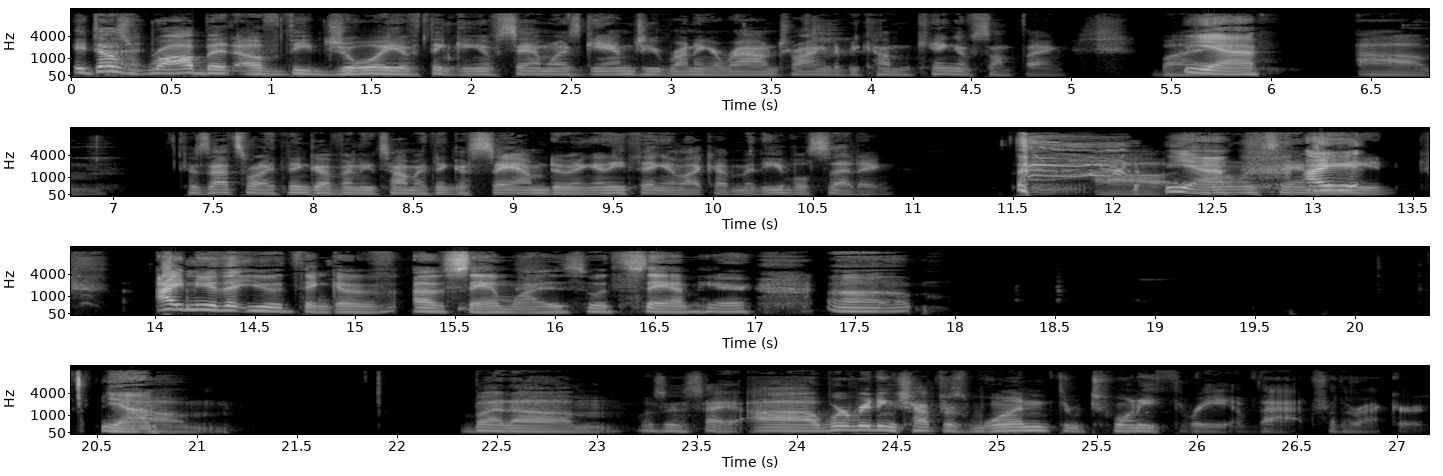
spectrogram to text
it does but- rob it of the joy of thinking of Samwise Gamgee running around trying to become king of something. But yeah, um, because that's what I think of anytime I think of Sam doing anything in like a medieval setting. Uh, Yeah, only Sam I- need. I knew that you would think of of Samwise with Sam here. Um, yeah, Um, but um, what was I gonna say? Uh, we're reading chapters one through twenty three of that for the record.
